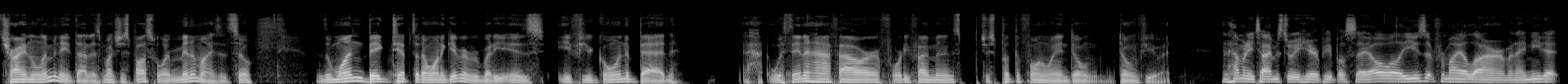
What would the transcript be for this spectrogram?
try and eliminate that as much as possible or minimize it. So, the one big tip that I want to give everybody is if you're going to bed within a half hour, 45 minutes, just put the phone away and don't don't view it. And how many times do we hear people say, "Oh, well, I use it for my alarm, and I need it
